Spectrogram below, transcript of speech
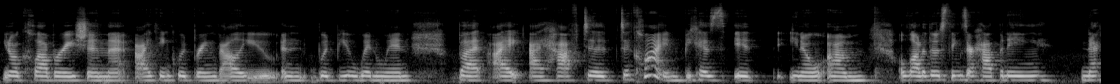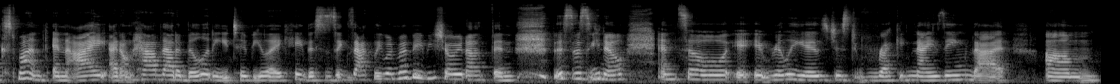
you know, a collaboration that I think would bring value and would be a win-win. But I I have to decline because it, you know, um, a lot of those things are happening next month. And i i don't have that ability to be like hey this is exactly when my baby's showing up and this is you know? And so it, it really is just recognizing that um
